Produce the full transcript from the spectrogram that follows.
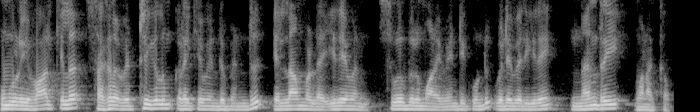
உங்களுடைய வாழ்க்கையில் சகல வெற்றிகளும் கிடைக்க வேண்டும் என்று எல்லாம் வல்ல இறைவன் சிவபெருமானை வேண்டிக் கொண்டு விடைபெறுகிறேன். நன்றி வணக்கம்.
